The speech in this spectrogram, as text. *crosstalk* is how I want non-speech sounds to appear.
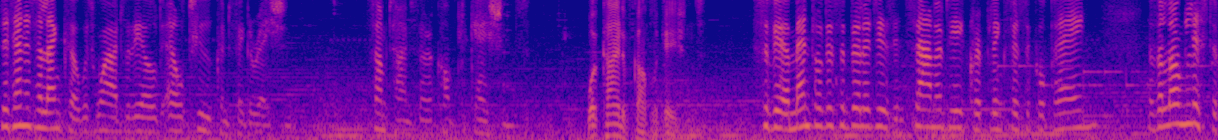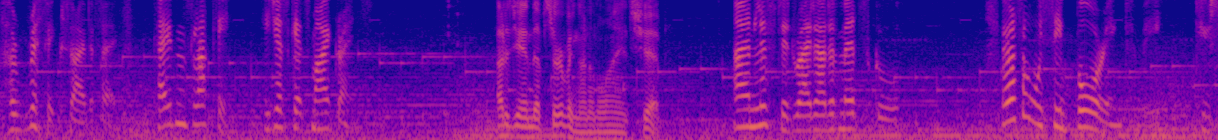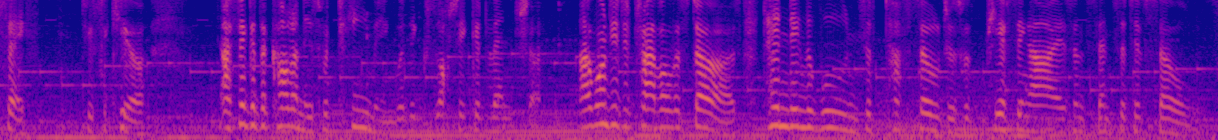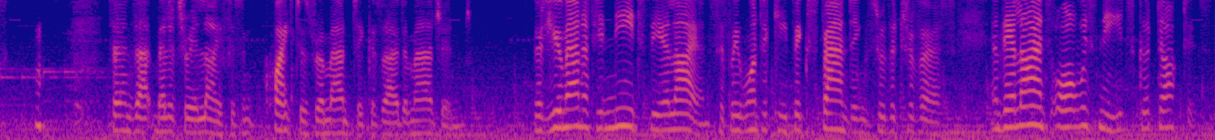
Lieutenant Alenko was wired with the old L2 configuration. Sometimes there are complications. What kind of complications? Severe mental disabilities, insanity, crippling physical pain. There's a long list of horrific side effects. Kaidan's lucky. He just gets migraines. How did you end up serving on an Alliance ship? I enlisted right out of med school. Earth always seemed boring to me. Too safe, too secure. I figured the colonies were teeming with exotic adventure. I wanted to travel the stars, tending the wounds of tough soldiers with piercing eyes and sensitive souls. *laughs* Turns out military life isn't quite as romantic as I'd imagined. But humanity needs the Alliance if we want to keep expanding through the Traverse, and the Alliance always needs good doctors.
